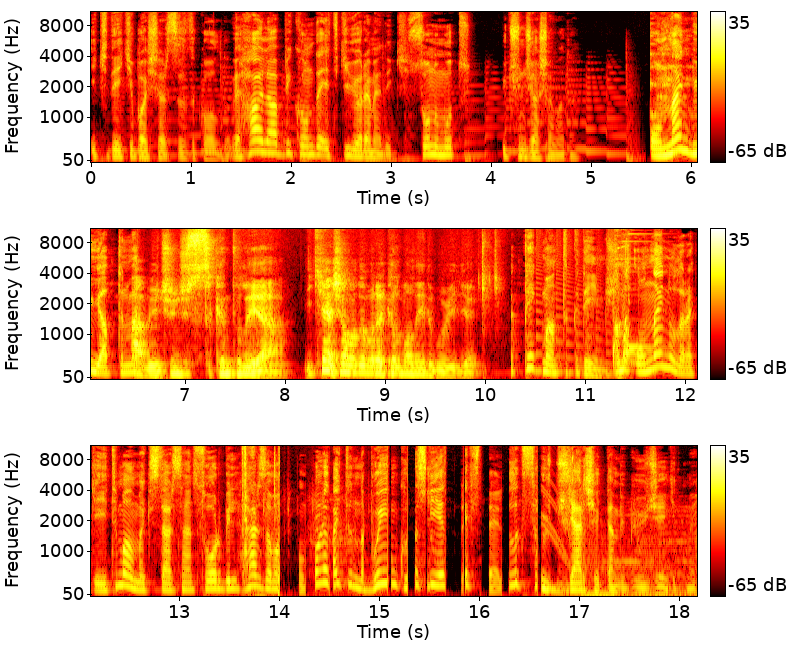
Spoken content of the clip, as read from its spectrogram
2'de 2 başarısızlık oldu ve hala bir konuda etki göremedik. Son umut 3. aşamada. Online büyü yaptırmak Abi üçüncüsü sıkıntılı ya. İki aşamada bırakılmalıydı bu video. pek mantıklı değilmiş. Ama online olarak eğitim almak istersen Sorbil her zaman Sonra Titan'da bu eğitim kurası diye lık 3 gerçekten bir büyücüye gitmek.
